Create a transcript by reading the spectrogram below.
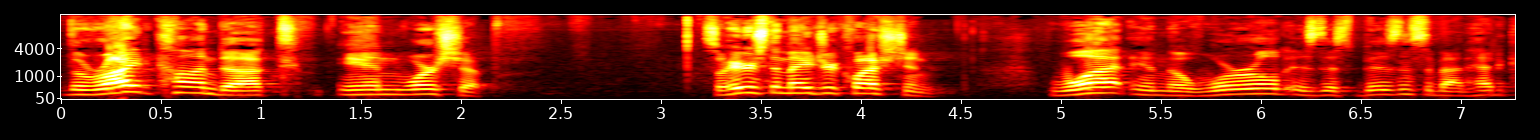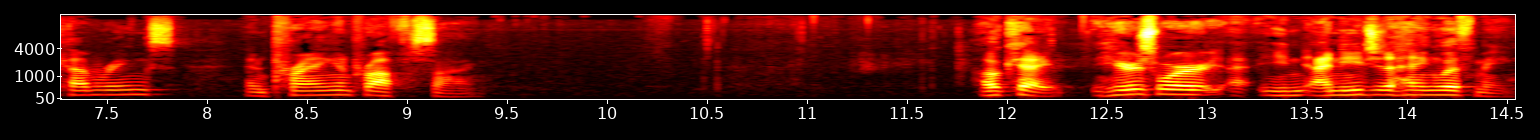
The right conduct in worship. So here's the major question What in the world is this business about head coverings and praying and prophesying? Okay, here's where I need you to hang with me.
